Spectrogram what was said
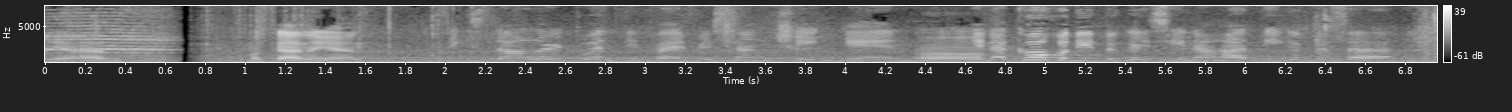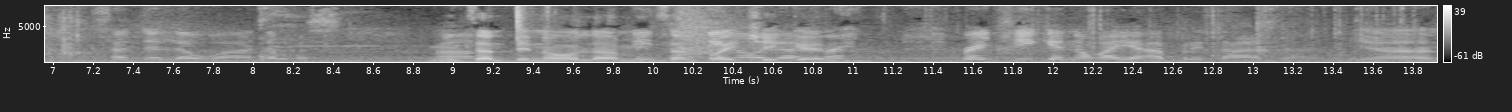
Yan. Magkano yan? $6.25 isang chicken. Oo. Ginagawa ko dito guys, hinahati ko to sa sa dalawa. Tapos Minsan um, tinola, minsan fried chicken. Fried, fried chicken o kaya apretada. Yan.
